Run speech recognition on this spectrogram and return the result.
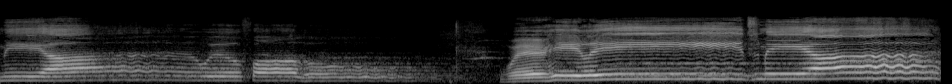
me, I will follow. Where he leads me, I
